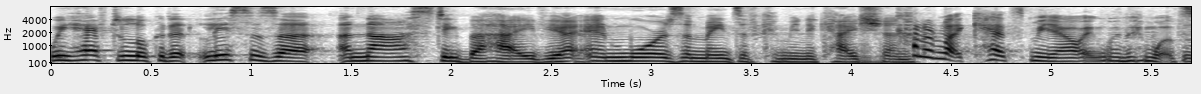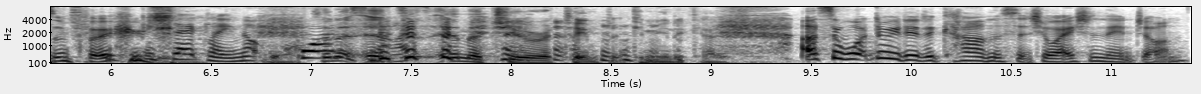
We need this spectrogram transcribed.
we have to look at it less as a, a nasty behaviour yeah. and more as a means of communication. Kind of like cats meowing when they want some food. exactly, not yeah. quite it's an, nice. an immature attempt at communication. Uh, so what do we do to calm the situation then, John?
